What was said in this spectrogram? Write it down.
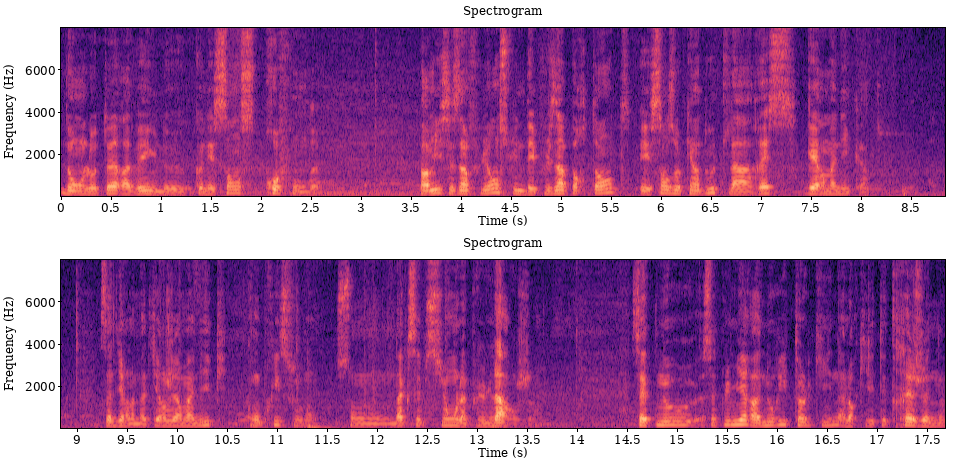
dont l'auteur avait une connaissance profonde. Parmi ses influences, l'une des plus importantes est sans aucun doute la res germanica, c'est-à-dire la matière germanique, compris sous son acception la plus large. Cette, cette lumière a nourri Tolkien alors qu'il était très jeune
